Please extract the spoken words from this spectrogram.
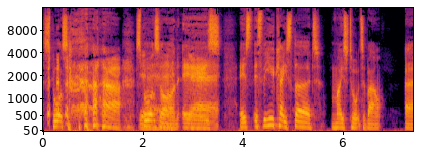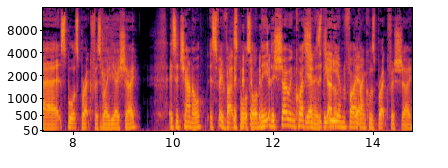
sports. sports Yeah, on is yeah. it's it's the UK's third most talked about uh, sports breakfast radio show. It's a channel. It's in fact sports on. The the show in question Yeah, is the channel. Ian Five Yeah. Ankles Breakfast Show,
